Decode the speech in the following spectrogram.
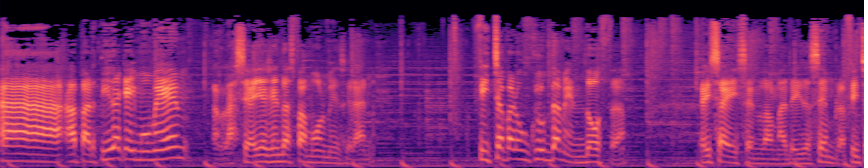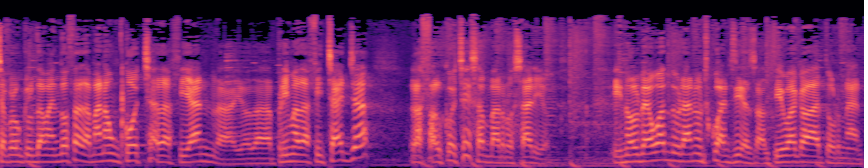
Uh, a partir d'aquell moment, la seva llegenda es fa molt més gran. Fitxa per un club de Mendoza, ell segueix sent el mateix de sempre. Fitxa per un club de Mendoza, demana un cotxe de fiant, allò de prima de fitxatge, agafa el cotxe i se'n va a Rosario. I no el veuen durant uns quants dies, el tio va acabar tornant.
